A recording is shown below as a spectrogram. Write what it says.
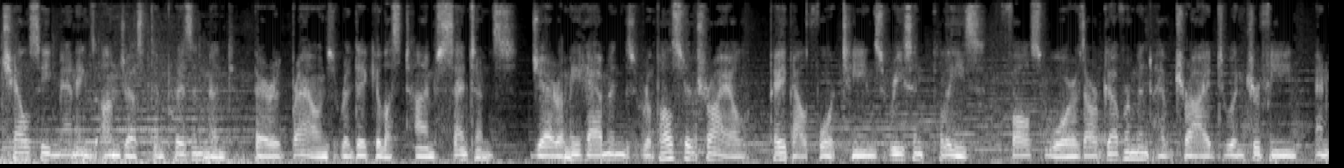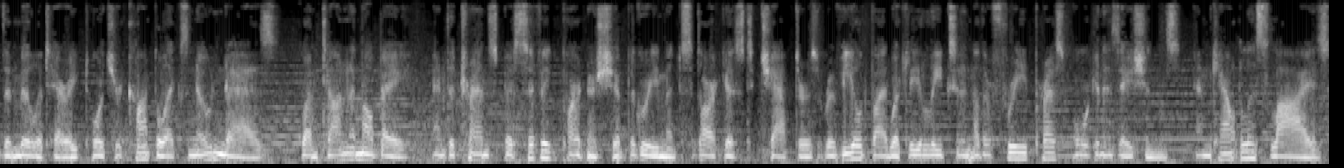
Chelsea Manning's unjust imprisonment, Barrett Brown's ridiculous time sentence, Jeremy Hammond's repulsive trial, PayPal 14's recent pleas, false wars our government have tried to intervene, and the military torture complex known as Guantanamo Bay, and the Trans-Pacific Partnership Agreement's darkest chapters revealed by WikiLeaks and other free press organizations, and countless lies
